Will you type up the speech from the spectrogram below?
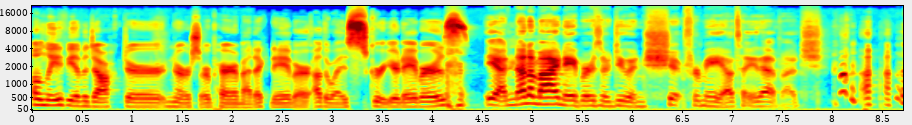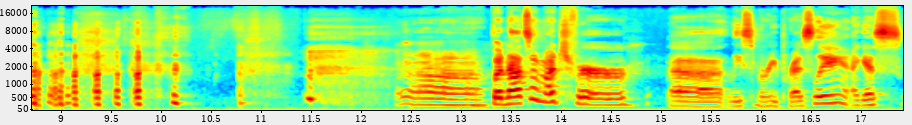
only if you have a doctor nurse or paramedic neighbor otherwise screw your neighbors yeah, none of my neighbors are doing shit for me, I'll tell you that much. Uh, but not so much for uh, Lisa Marie Presley. I guess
